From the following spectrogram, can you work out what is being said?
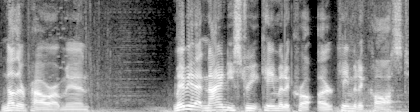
Another power up, man. Maybe that 90 streak came at a or came at a cost.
